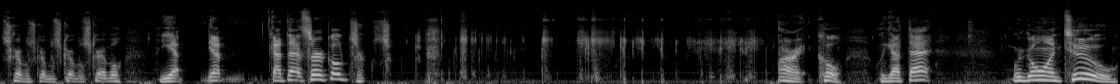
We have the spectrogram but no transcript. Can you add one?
Scribble, scribble, scribble, scribble. Yep, yep. Got that circled. All right, cool. We got that. We're going to.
